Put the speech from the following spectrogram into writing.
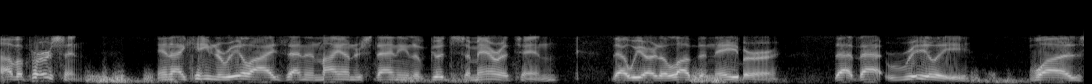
of a person. And I came to realize that in my understanding of Good Samaritan, that we are to love the neighbor, that that really was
